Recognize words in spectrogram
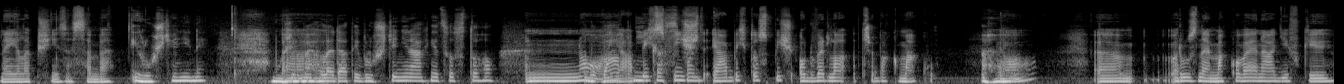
nejlepší ze sebe. I luštěniny? Můžeme uh, hledat i v luštěninách něco z toho? No, já bych, spíš, já bych to spíš odvedla třeba k maku. Aha. Jo? Um, různé makové nádivky,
